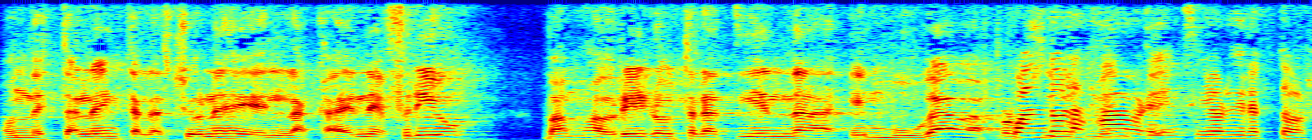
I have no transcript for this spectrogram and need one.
donde están las instalaciones de la cadena de frío. Vamos a abrir otra tienda en Bugaba ¿Cuándo las abren, señor director?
